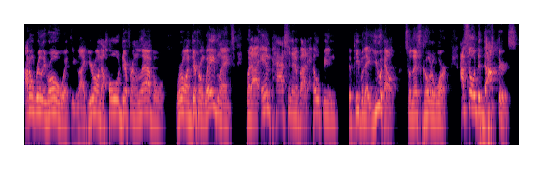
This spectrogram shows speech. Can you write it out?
I don't really roll with you. Like you're on a whole different level. We're on different wavelengths, but I am passionate about helping the people that you help. So let's go to work. I've sold to doctors.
